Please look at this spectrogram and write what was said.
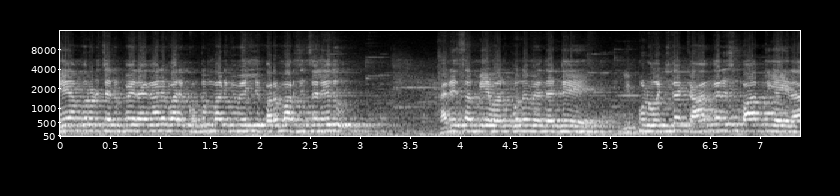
ఏ అమరుడు చనిపోయినా కానీ వారి కుటుంబానికి వెళ్ళి పరామర్శించలేదు. కనీసం మేము అనుకున్నాం ఏంటంటే ఇప్పుడు వచ్చిన కాంగ్రెస్ పార్టీ అయినా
